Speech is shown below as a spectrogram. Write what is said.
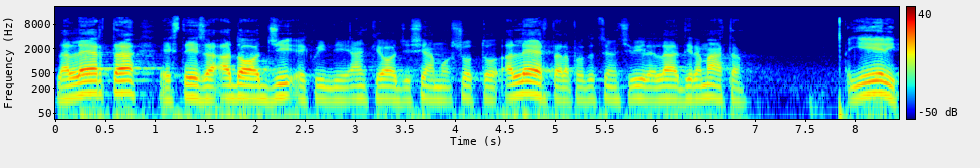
L'allerta è estesa ad oggi e quindi anche oggi siamo sotto allerta, la protezione civile l'ha diramata ieri,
